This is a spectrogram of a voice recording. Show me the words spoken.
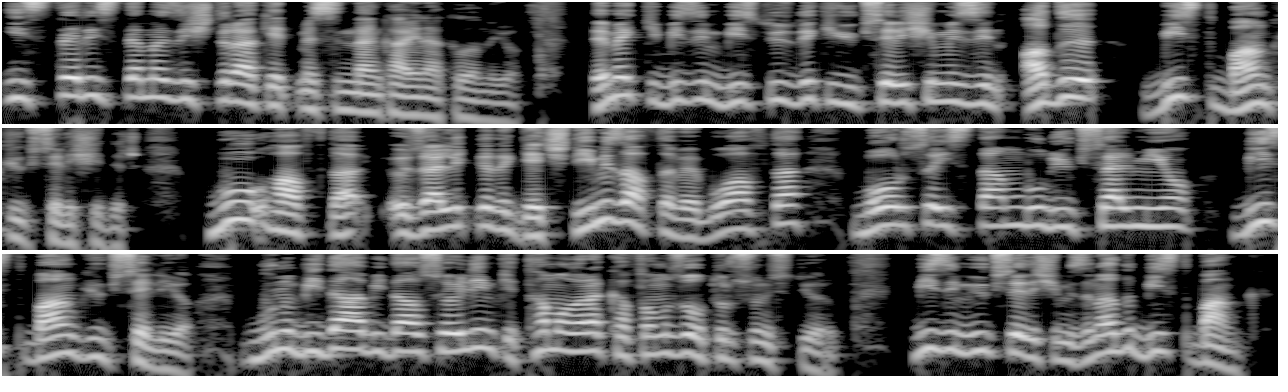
ister istemez iştirak etmesinden kaynaklanıyor. Demek ki bizim BIST 100'deki yükselişimizin adı BIST bank yükselişidir. Bu hafta özellikle de geçtiğimiz hafta ve bu hafta Borsa İstanbul yükselmiyor. BIST bank yükseliyor. Bunu bir daha bir daha söyleyeyim ki tam olarak kafamıza otursun istiyorum. Bizim yükselişimizin adı BIST bank.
